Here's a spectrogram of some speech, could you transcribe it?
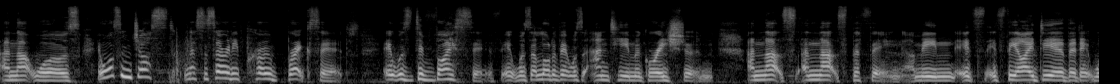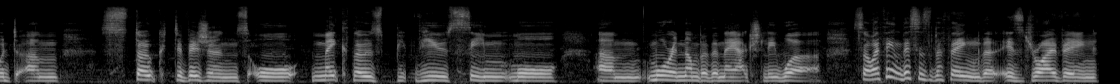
And that was, it wasn't just necessarily pro Brexit, it was divisive. It was, a lot of it was anti immigration. And that's, and that's the thing. I mean, it's, it's the idea that it would um, stoke divisions or make those views seem more. Um, more in number than they actually were. So I think this is the thing that is driving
